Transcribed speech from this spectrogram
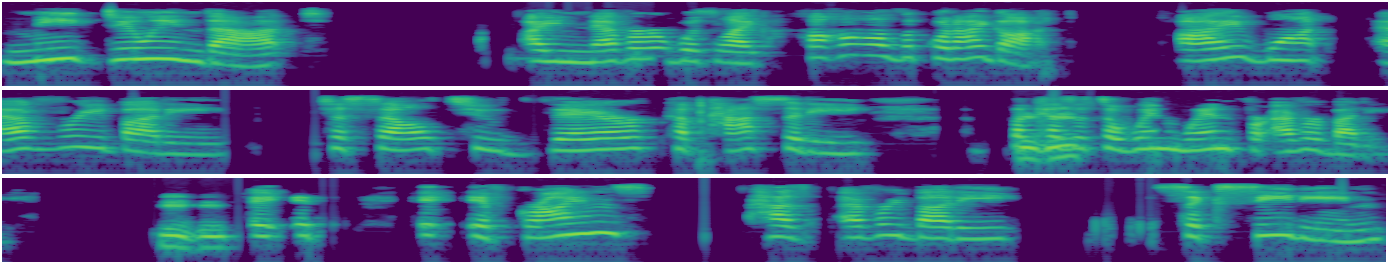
me doing that, I never was like, haha, look what I got. I want everybody to sell to their capacity because it's a win-win for everybody. Mhm. It, it, it, if Grimes has everybody succeeding,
